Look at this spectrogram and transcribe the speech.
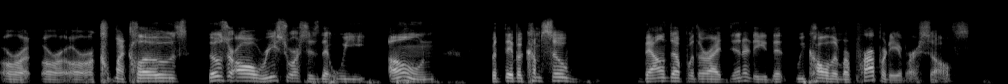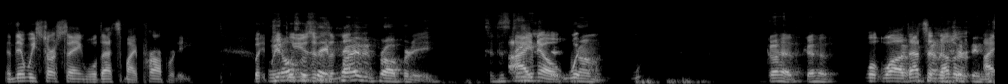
or or or my clothes, those are all resources that we own, but they become so bound up with our identity that we call them a property of ourselves. And then we start saying, "Well, that's my property." But we also say private property to distinguish I know. from. Go ahead. Go ahead. Well, well, that's another. I,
